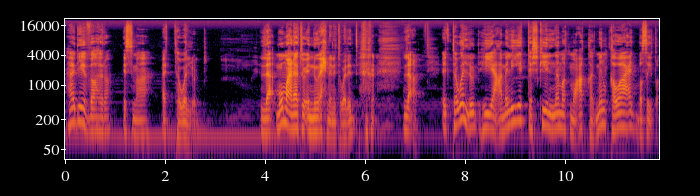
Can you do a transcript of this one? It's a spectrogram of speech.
هذه الظاهرة اسمها التولد. لا مو معناته إنه إحنا نتولد. لا التولد هي عملية تشكيل نمط معقد من قواعد بسيطة.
